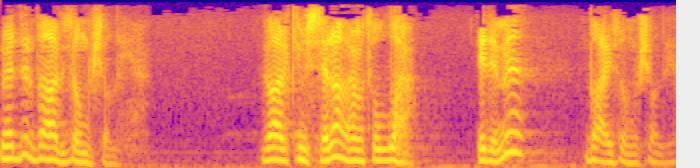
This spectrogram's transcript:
bu nedir? Daha güzel olmuş oluyor. Ve aleyküm selam rahmetullah dedi mi daha güzel olmuş oluyor.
